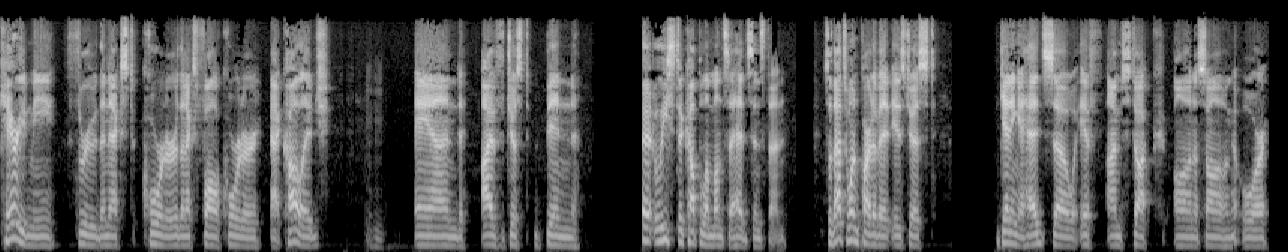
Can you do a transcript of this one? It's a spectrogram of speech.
carried me through the next quarter, the next fall quarter at college. Mm-hmm. And I've just been at least a couple of months ahead since then. So that's one part of it is just getting ahead. So if I'm stuck on a song or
